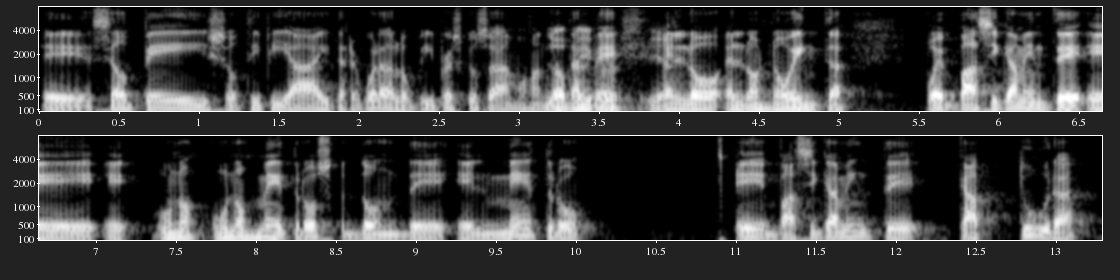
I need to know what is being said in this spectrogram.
Cell Page o TPI, ¿te recuerdas los beepers que usábamos antes Los tal beepers, vez yeah. en, lo- en los 90? Pues básicamente unos, unos metros donde el metro básicamente captura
